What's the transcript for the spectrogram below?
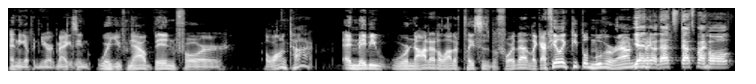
ending up in New York Magazine, where you've now been for a long time. And maybe we're not at a lot of places before that. Like I feel like people move around. Yeah, mag- no, that's that's my whole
